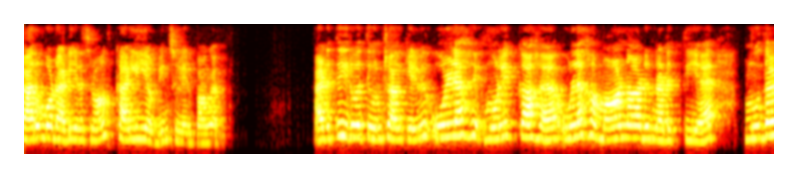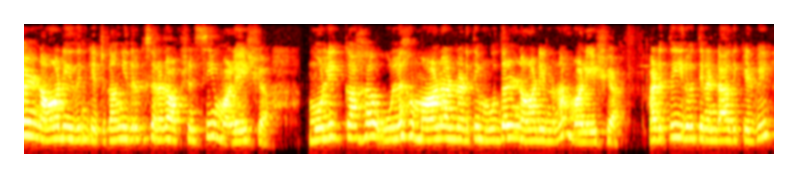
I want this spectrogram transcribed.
கரும்போட அடி என்ன சொல்லுவாங்க? களி அப்படின்னு சொல்லியிருப்பாங்க. அடுத்து இருபத்தி ஒன்றாவது கேள்வி. உலக மொழிக்காக உலக மாநாடு நடத்திய முதல் நாடு எதுன்னு கேட்டிருக்காங்க. இதற்கு சரியான ஆப்ஷன் சி மலேசியா. மொழிக்காக உலக மாநாடு நடத்திய முதல் நாடு என்னன்னா மலேசியா. அடுத்து இருபத்தி ரெண்டாவது கேள்வி.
